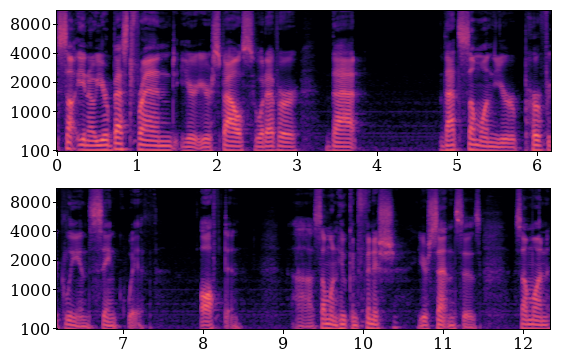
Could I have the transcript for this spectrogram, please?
so, you know your best friend your your spouse whatever that that's someone you're perfectly in sync with often. Uh, someone who can finish your sentences. Someone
